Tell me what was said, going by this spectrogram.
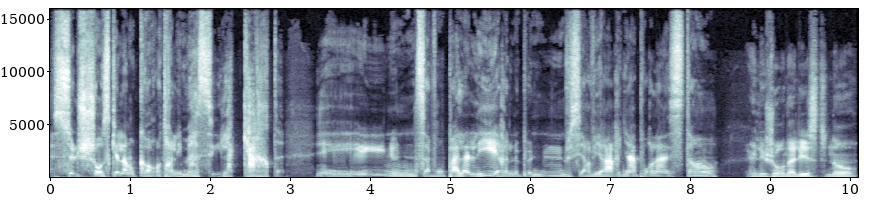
La seule chose qu'elle a encore entre les mains, c'est la carte. Et nous ne savons pas la lire. Elle ne peut nous servir à rien pour l'instant. Et les journalistes, non?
